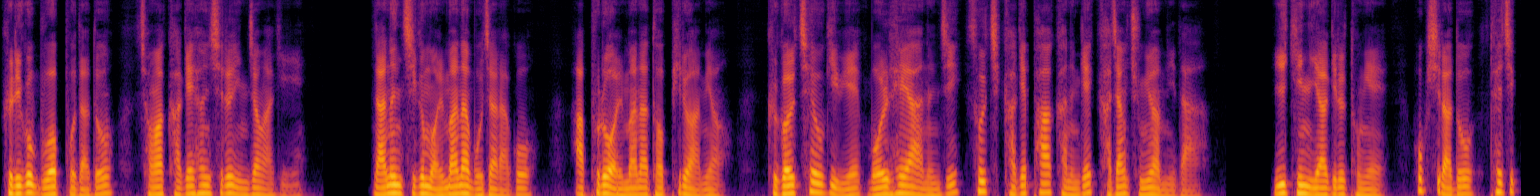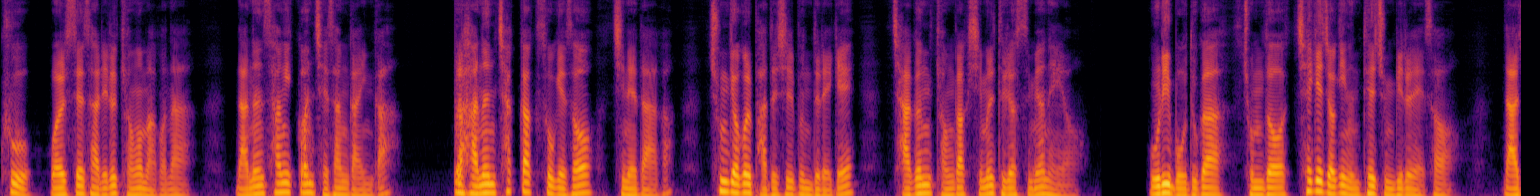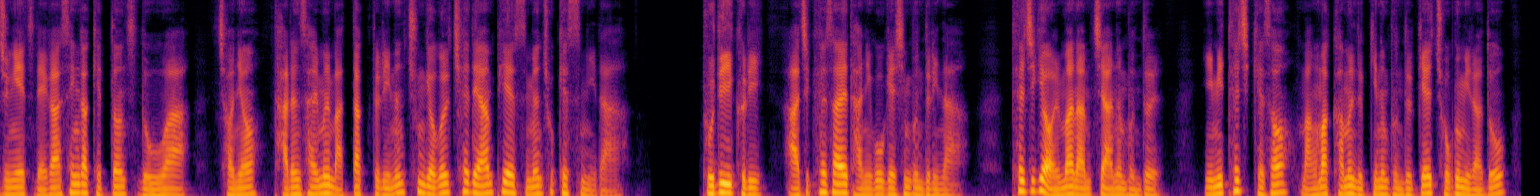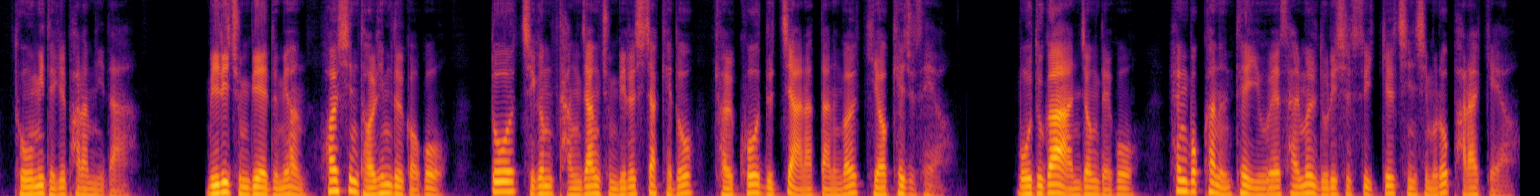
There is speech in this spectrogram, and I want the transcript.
그리고 무엇보다도 정확하게 현실을 인정하기. 나는 지금 얼마나 모자라고 앞으로 얼마나 더 필요하며 그걸 채우기 위해 뭘 해야 하는지 솔직하게 파악하는 게 가장 중요합니다. 이 긴 이야기를 통해 혹시라도 퇴직 후 월세살이를 경험하거나 나는 상위권 재산가인가? 하는 착각 속에서 지내다가 충격을 받으실 분들에게 작은 경각심을 드렸으면 해요. 우리 모두가 좀 더 체계적인 은퇴 준비를 해서 나중에 내가 생각했던 노후와 전혀 다른 삶을 맞닥뜨리는 충격을 최대한 피했으면 좋겠습니다. 부디 그리 아직 회사에 다니고 계신 분들이나 퇴직이 얼마 남지 않은 분들, 이미 퇴직해서 막막함을 느끼는 분들께 조금이라도 도움이 되길 바랍니다. 미리 준비해두면 훨씬 덜 힘들 거고 또 지금 당장 준비를 시작해도 결코 늦지 않았다는 걸 기억해 주세요. 모두가 안정되고 행복한 은퇴 이후의 삶을 누리실 수 있길 진심으로 바랄게요.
